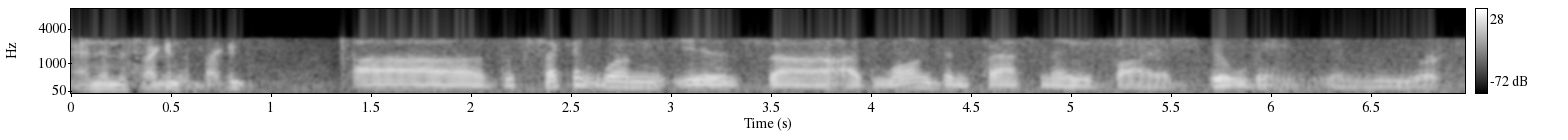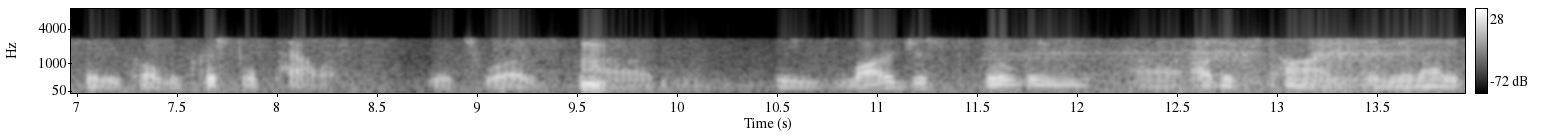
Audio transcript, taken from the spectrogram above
and then the second the second Uh, the second one is uh, I've long been fascinated by a building in New York City called the Crystal Palace, which was Hmm. uh, the largest building uh, of its time in the United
